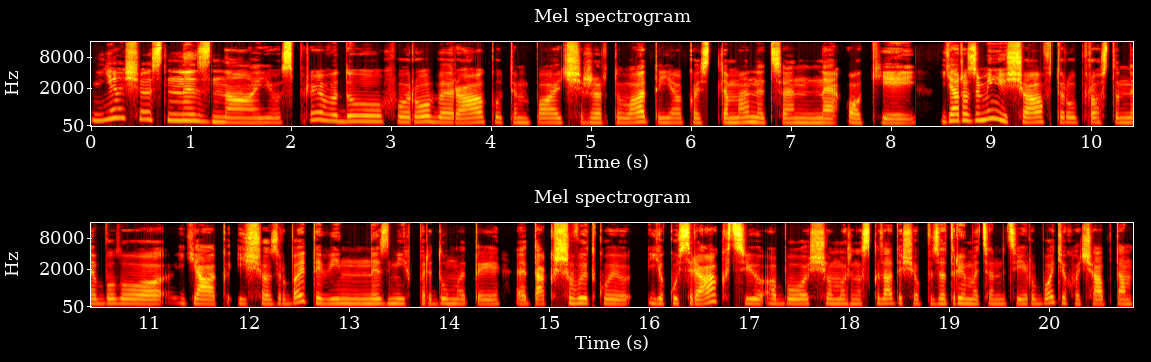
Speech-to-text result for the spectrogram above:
Я щось не знаю з приводу хвороби раку, тим паче жартувати якось для мене це не окей. Я розумію, що автору просто не було як і що зробити. Він не зміг придумати е, так швидко якусь реакцію, або що можна сказати, щоб затриматися на цій роботі, хоча б там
